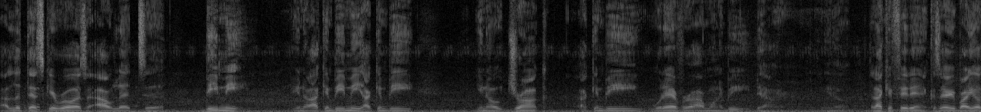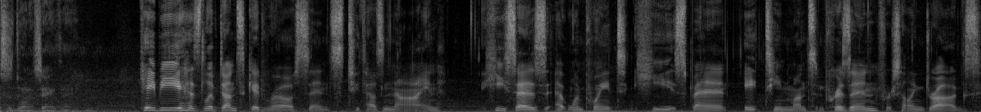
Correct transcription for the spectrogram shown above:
I looked at Skid Row as an outlet to be me. You know, I can be me. I can be, you know, drunk. I can be whatever I want to be down here. You know, and I can fit in because everybody else is doing the same thing. KB has lived on Skid Row since 2009. He says at one point he spent 18 months in prison for selling drugs.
